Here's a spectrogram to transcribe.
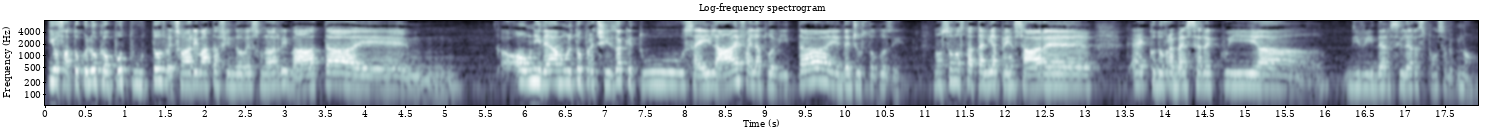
Io ho fatto quello che ho potuto e sono arrivata fin dove sono arrivata e mm, ho un'idea molto precisa che tu sei là e fai la tua vita ed è giusto così. Non sono stata lì a pensare, ecco, dovrebbe essere qui a dividersi le responsabilità. No.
